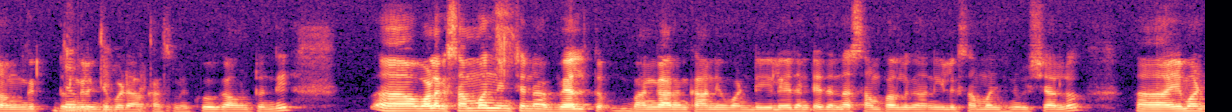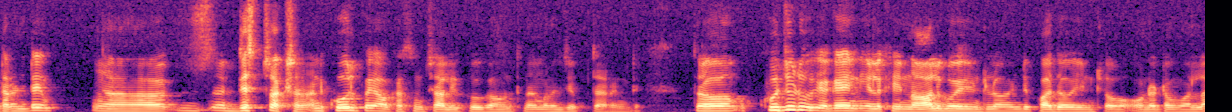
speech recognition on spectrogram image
దొంగ దొంగిలించబడే అవకాశం ఎక్కువగా ఉంటుంది. వాళ్ళకి సంబంధించిన వెల్త్ బంగారం కానివ్వండి లేదంటే ఏదైనా సంపదలు కానీ వీళ్ళకి సంబంధించిన విషయాల్లో ఏమంటారంటే డిస్ట్రక్షన్ అని కోల్పోయే అవకాశం చాలా ఎక్కువగా ఉంటుందని మనం చెప్తారండి. సో కుజుడు అగైన్ వీళ్ళకి నాలుగో ఇంట్లో అండి పదో ఇంట్లో ఉండటం వల్ల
